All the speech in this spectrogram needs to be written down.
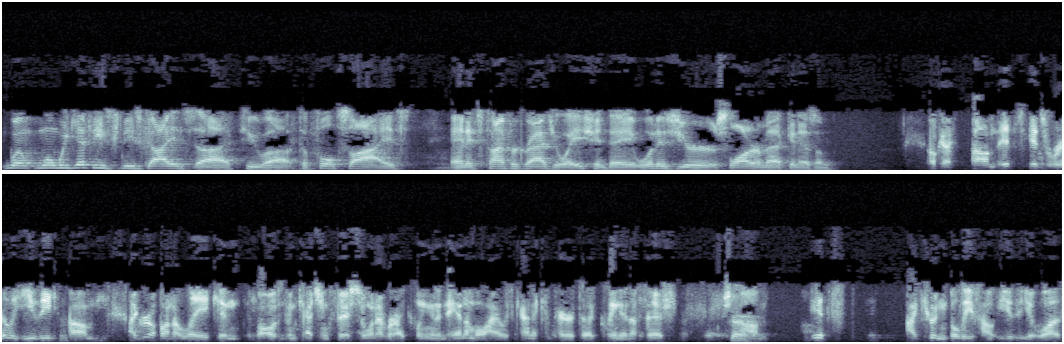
when when we get these these guys uh, to uh, to full size, and it's time for graduation day. What is your slaughter mechanism? Okay. Um, it's it's really easy. Um, I grew up on a lake and have always been catching fish. So whenever I clean an animal, I always kind of compare it to cleaning a fish. Sure. Um, it's I couldn't believe how easy it was.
